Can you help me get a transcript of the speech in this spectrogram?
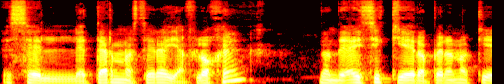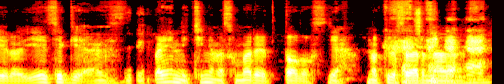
es el eterno estira y afloje, donde ahí sí quiero, pero no quiero, y ahí sí que vayan y chinguen a su madre todos, ya, no quiero saber nada.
